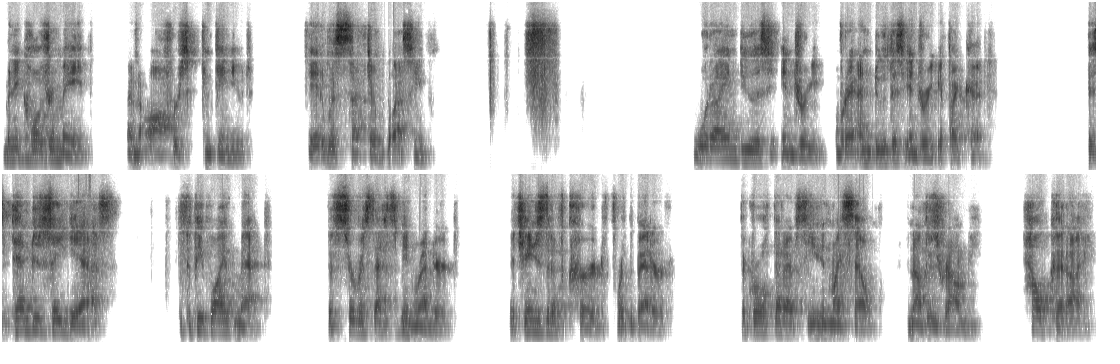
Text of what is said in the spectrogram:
Many calls were made, and offers continued. It was such a blessing. Would I undo this injury? Would I undo this injury if I could? Is tempted to say yes, the people I've met, the service that has been rendered, the changes that have occurred for the better, the growth that I've seen in myself and others around me, how could I?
